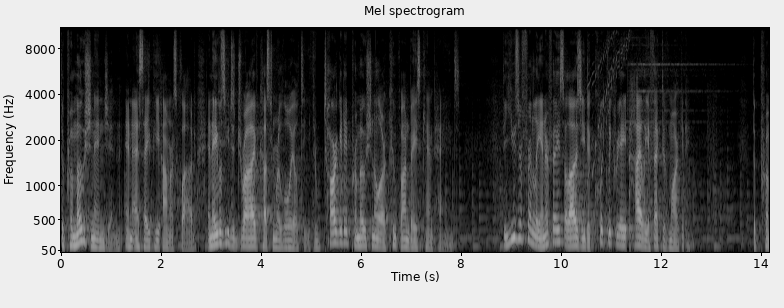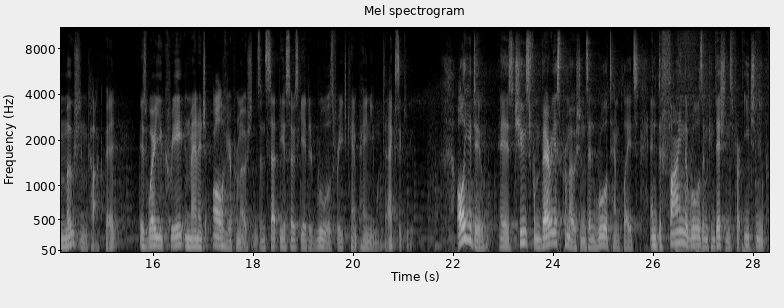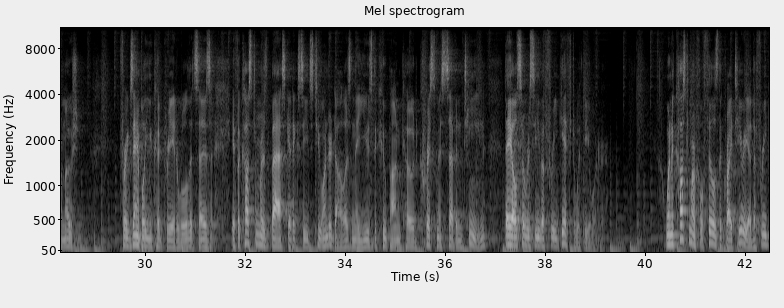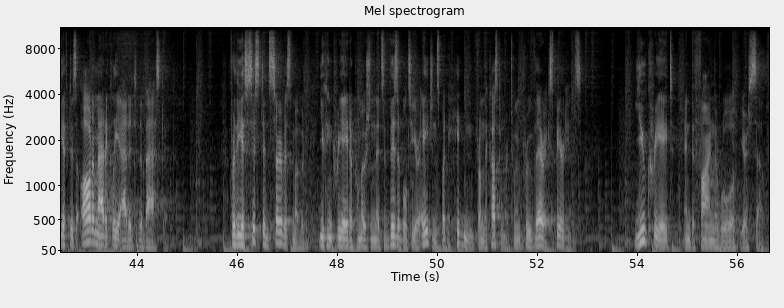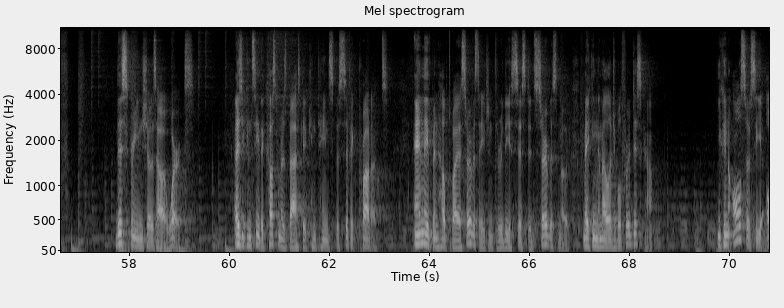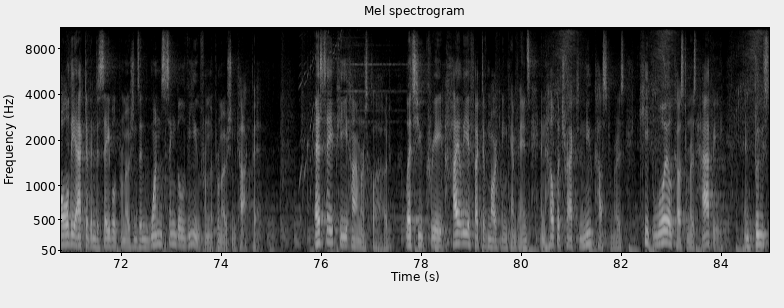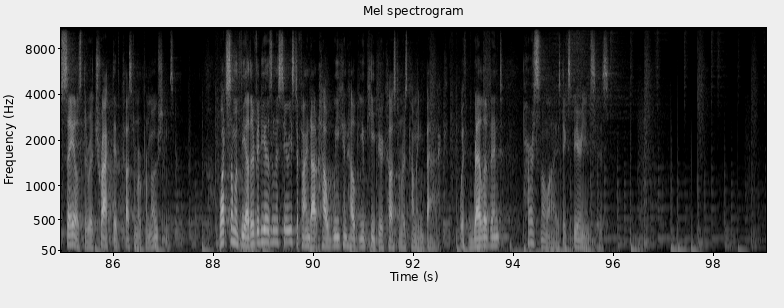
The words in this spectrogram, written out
The promotion engine in SAP Commerce Cloud enables you to drive customer loyalty through targeted promotional or coupon-based campaigns. The user-friendly interface allows you to quickly create highly effective marketing. The promotion cockpit is where you create and manage all of your promotions and set the associated rules for each campaign you want to execute. All you do is choose from various promotions and rule templates and define the rules and conditions for each new promotion. For example, you could create a rule that says if a customer's basket exceeds $200 and they use the coupon code Christmas17, they also receive a free gift with the order. When a customer fulfills the criteria, the free gift is automatically added to the basket. For the assisted service mode, you can create a promotion that's visible to your agents but hidden from the customer to improve their experience. You create and define the rule yourself. This screen shows how it works. As you can see, the customer's basket contains specific products, and they've been helped by a service agent through the assisted service mode, making them eligible for a discount. You can also see all the active and disabled promotions in one single view from the promotion cockpit. SAP Commerce Cloud lets you create highly effective marketing campaigns and help attract new customers, keep loyal customers happy, and boost sales through attractive customer promotions. Watch some of the other videos in this series to find out how we can help you keep your customers coming back with relevant, personalized experiences.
